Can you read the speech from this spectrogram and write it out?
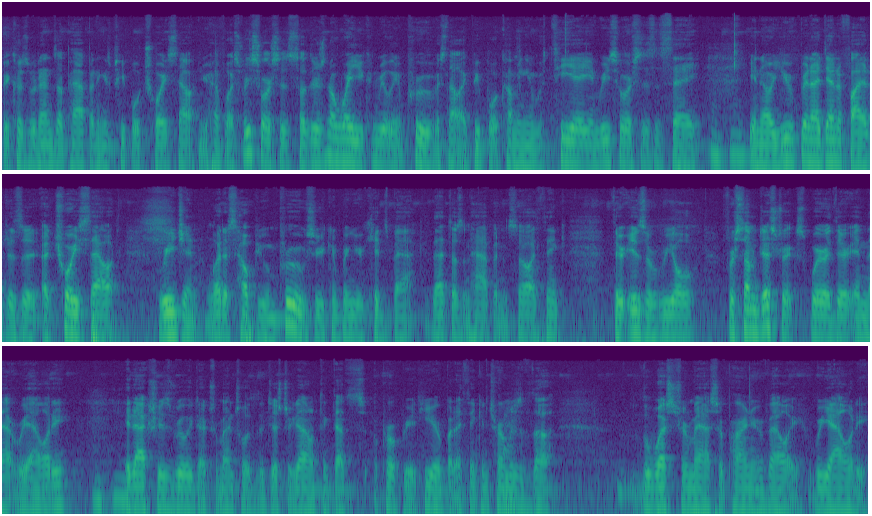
because what ends up happening is people choice out and you have less resources, so there's no way you can really improve. It's not like people are coming in with TA and resources to say, mm-hmm. you know, you've been identified as a, a choice out region, let us help you improve so you can bring your kids back. That doesn't happen. So I think there is a real, for some districts where they're in that reality, mm-hmm. it actually is really detrimental to the district. I don't think that's appropriate here, but I think in terms of the, the Western Mass or Pioneer Valley reality,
